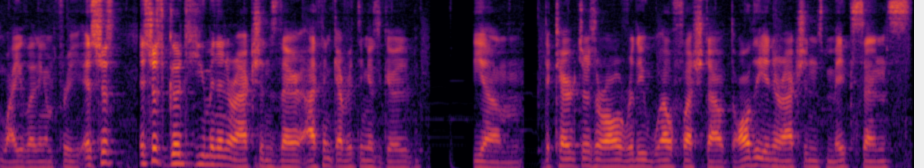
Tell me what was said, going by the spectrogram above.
why are you letting him free? It's just it's just good human interactions there. I think everything is good. The um the characters are all really well fleshed out. All the interactions make sense.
